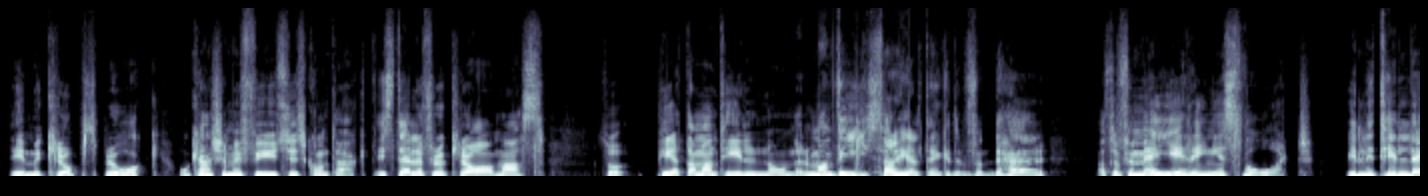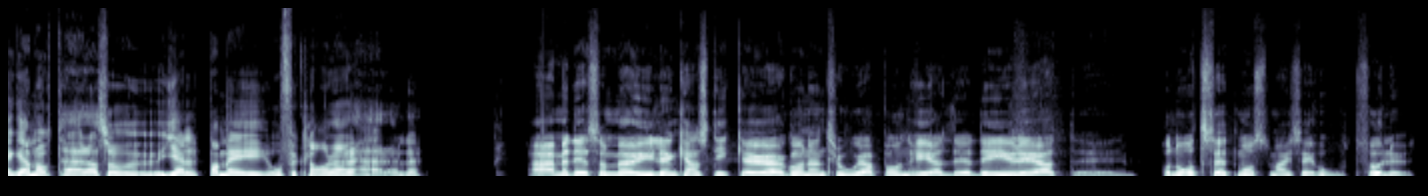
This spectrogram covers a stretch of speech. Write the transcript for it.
det är med kroppsspråk och kanske med fysisk kontakt. Istället för att kramas så petar man till någon, eller man visar helt enkelt. För det här, alltså för mig är det inget svårt. Vill ni tillägga något här? Alltså hjälpa mig och förklara det här eller? Nej, men det som möjligen kan sticka i ögonen tror jag på en hel del, det är ju det att eh, på något sätt måste man ju se hotfull ut.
